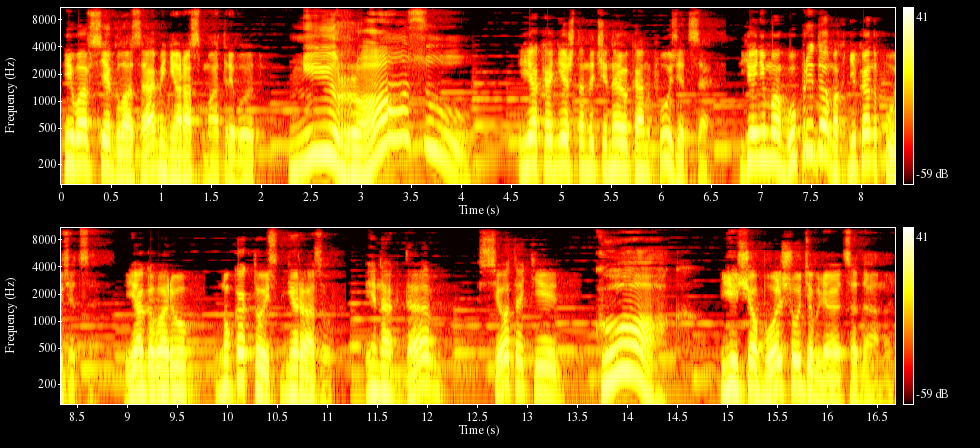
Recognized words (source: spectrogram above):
и во все глаза меня рассматривают. Ни разу? Я, конечно, начинаю конфузиться. Я не могу при дамах не конфузиться. Я говорю, ну как то есть ни разу? Иногда все-таки... Как? Еще больше удивляются дамы.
